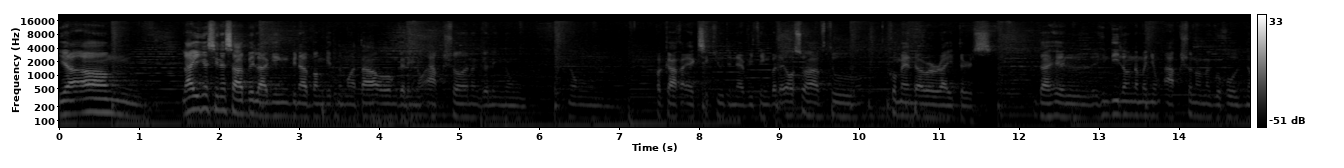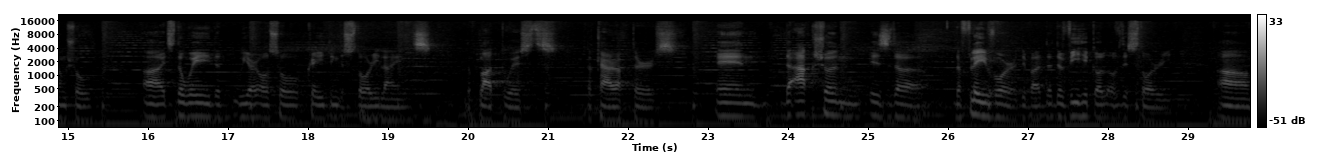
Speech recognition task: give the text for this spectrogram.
Yeah, um, lagi nga sinasabi, laging binabanggit ng mga tao, ang galing ng action, ang galing nung, nung pagkaka-execute and everything. But I also have to commend our writers. Dahil hindi lang naman yung action ang nag-hold ng show. Uh, it's the way that we are also creating the storylines, the plot twists, the characters. And the action is the the flavor, di ba? The, the vehicle of the story. Um,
